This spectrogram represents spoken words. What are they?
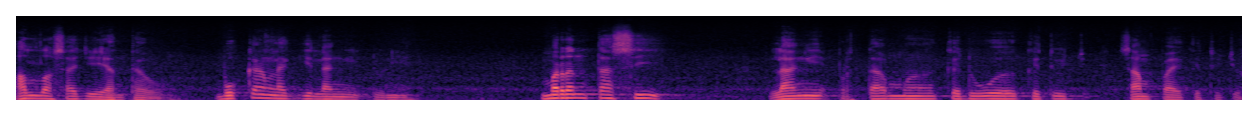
Allah saja yang tahu. Bukan lagi langit dunia. Merentasi langit pertama, kedua, ketujuh sampai ketujuh.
